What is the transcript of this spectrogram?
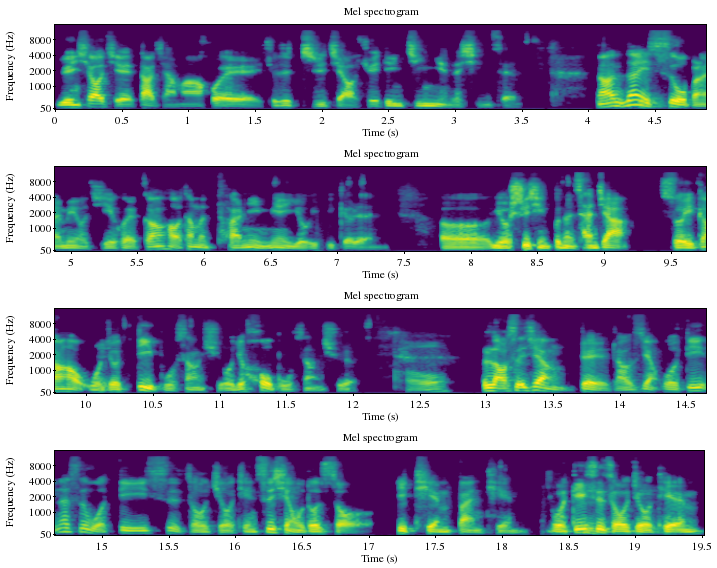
元宵节大甲妈会就是直角决定今年的行程。然后那一次我本来没有机会，刚好他们团里面有一个人，呃，有事情不能参加，所以刚好我就递补上去，我就候补上去了。哦，老实讲，对，老实讲，我第那是我第一次走九天，之前我都走一天半天，我第一次走九天。嗯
